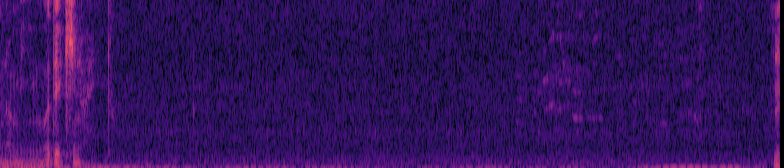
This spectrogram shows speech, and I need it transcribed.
ナナミンはできないと。うん。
